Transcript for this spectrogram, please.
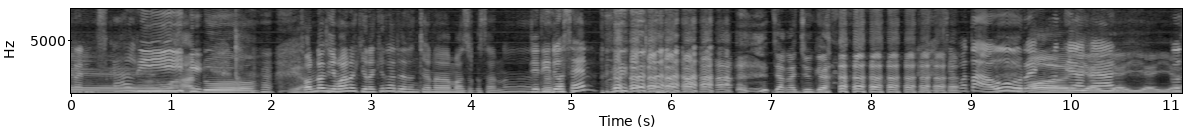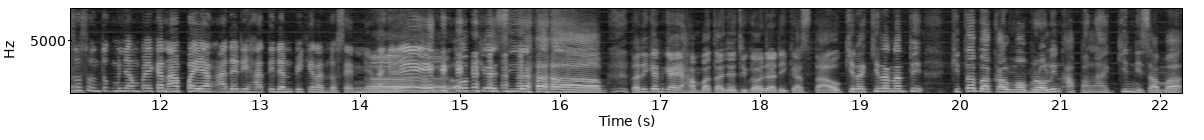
keren sekali. Waduh. Iya. Sondang gimana kira-kira ada rencana masuk ke sana? Jadi dosen? Jangan juga. Siapa tahu rekrut Oh, ya iya, kan. iya, iya, iya. Khusus untuk menyampaikan apa yang ada di hati dan pikiran dosennya. Yeay. Oke siap. Tadi kan kayak hambatannya juga udah dikasih tahu. Kira-kira nanti kita bakal ngobrolin apa lagi nih sama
